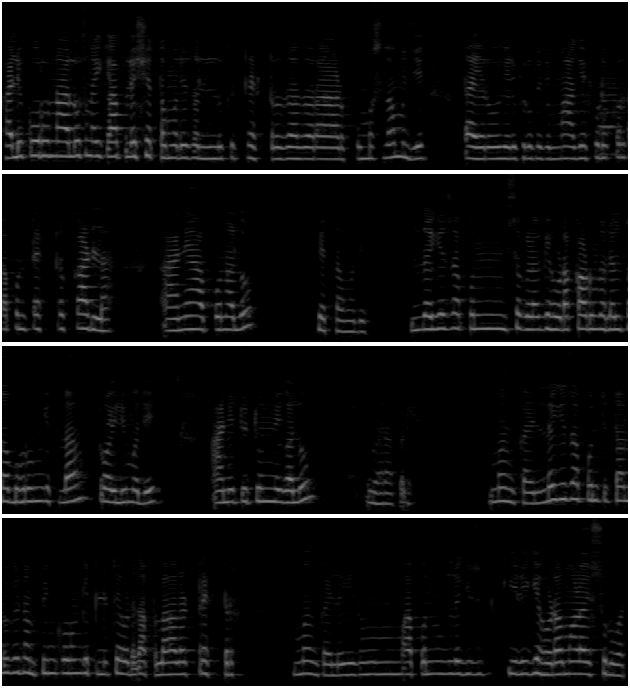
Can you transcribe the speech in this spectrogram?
खाली करून आलोच नाही की आपल्या शेतामध्ये चाललेलो की ट्रॅक्टरचा जरा अडकून बसला म्हणजे टायर वगैरे फिरत होते मागे पुढे करत आपण ट्रॅक्टर काढला आणि आपण आलो शेतामध्ये. लगेच आपण सगळा घेवडा काढून झालेला तो भरून घेतला ट्रॉलीमध्ये आणि तिथून निघालो घराकडे. मग काय लगेच आपण तिथं आलो की डम्पिंग करून घेतली तेवढ्यात आपला आला ट्रॅक्टर मग काय लगेच आपण लगेच केली घेवडा माळायला सुरुवात.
